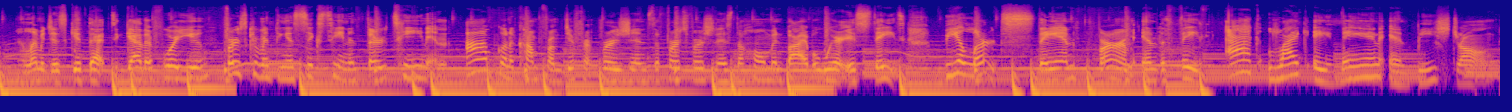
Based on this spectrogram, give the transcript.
And let me just get that together for you. 1 Corinthians 16 and 13. And I'm going to come from different versions. The first version is the Holman Bible, where it states, Be alert, stand firm in the faith, act like a man, and be strong.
